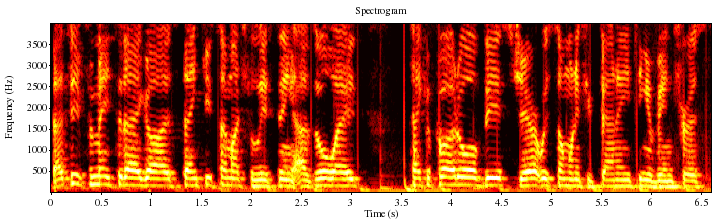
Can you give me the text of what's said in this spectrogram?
That's it for me today, guys. Thank you so much for listening. As always, Take a photo of this, share it with someone if you found anything of interest.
